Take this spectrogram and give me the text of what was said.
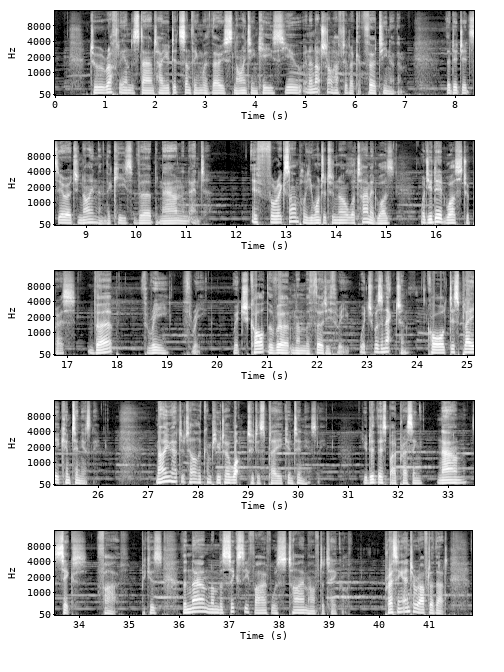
To roughly understand how you did something with those 19 keys, you, in a nutshell, have to look at 13 of them the digits 0 to 9 and the keys verb, noun, and enter. If, for example, you wanted to know what time it was, what you did was to press verb 3 3, which called the verb number 33, which was an action called display continuously. Now you had to tell the computer what to display continuously. You did this by pressing noun 6 5 because the noun number 65 was time after takeoff. Pressing enter after that,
